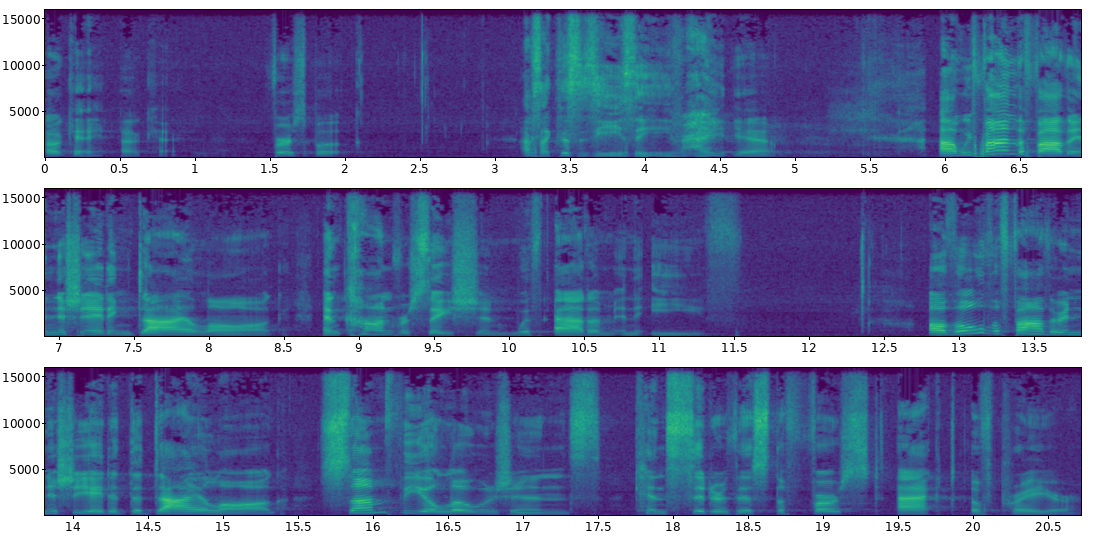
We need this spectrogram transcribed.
Okay, okay first book. I was like, this is easy, right? Yeah. Uh, we find the Father initiating dialogue and conversation with Adam and Eve. Although the Father initiated the dialogue, some theologians consider this the first act of prayer.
